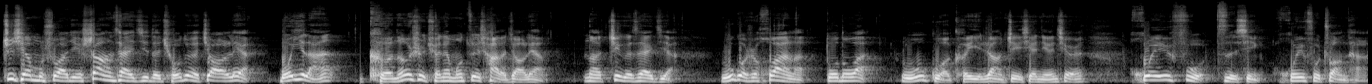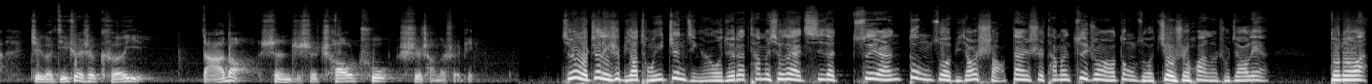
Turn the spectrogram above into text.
之前我们说啊，这个上赛季的球队的教练博伊兰可能是全联盟最差的教练了。那这个赛季啊，如果是换了多诺万，如果可以让这些年轻人恢复自信、恢复状态，这个的确是可以达到甚至是超出市场的水平。其实我这里是比较同意正经啊，我觉得他们休赛期的虽然动作比较少，但是他们最重要的动作就是换了主教练多诺万。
